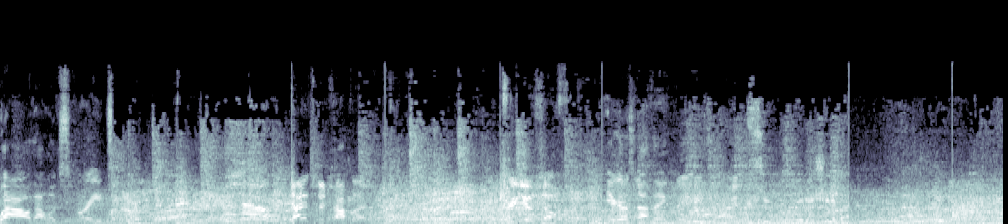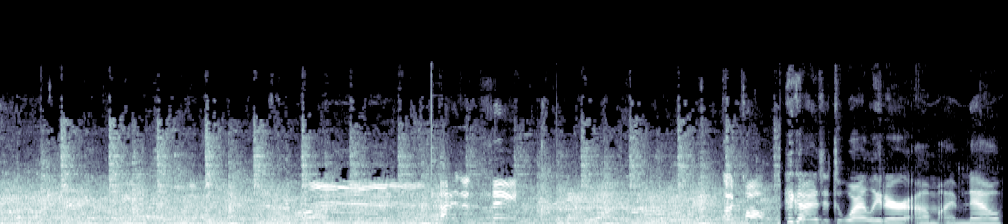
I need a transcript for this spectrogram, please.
Wow, that looks great. That is good chocolate. Treat yourself. Here goes nothing. Hey guys, it's a while later. Um, I'm now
